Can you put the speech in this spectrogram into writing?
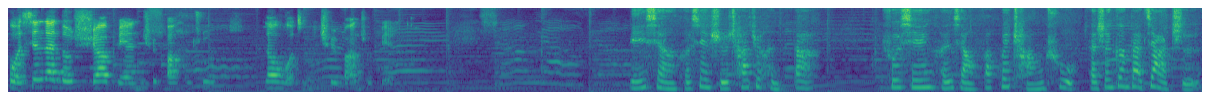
我现在都需要别人去帮助，那我怎么去帮助别人？理想和现实差距很大，初心很想发挥长处，产生更大价值，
